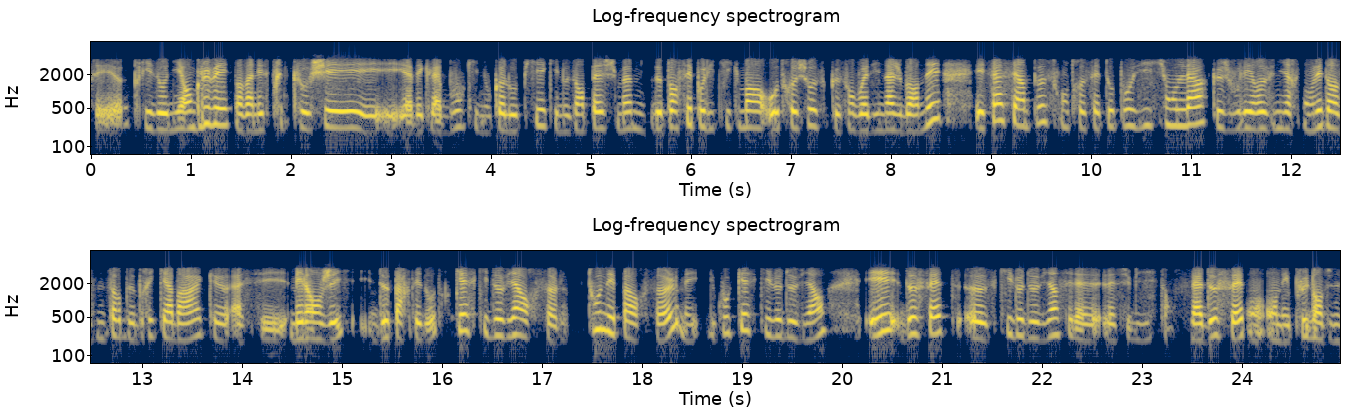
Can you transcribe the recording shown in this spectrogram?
serait prisonnier, englué dans un esprit de clocher et, avec la boue qui nous colle aux pieds, qui nous empêche même de penser politiquement autre chose que son voisinage borné. Et ça, c'est un peu contre cette opposition-là que je voulais revenir. On est dans une sorte de bric-à-brac euh, assez mélangé de part et d'autre. Qu'est-ce qui devient hors sol? Tout n'est pas hors sol, mais du coup, qu'est-ce qui le devient? Et de fait, euh, ce qui le devient, c'est la, subsistance. Là, de fait, on n'est plus dans une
